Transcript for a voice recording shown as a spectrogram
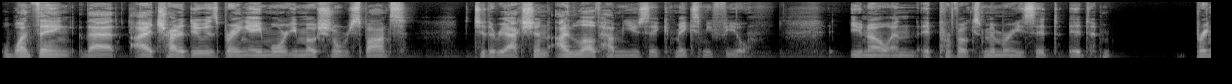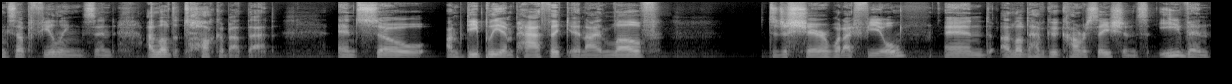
one thing that I try to do is bring a more emotional response to the reaction. I love how music makes me feel. You know, and it provokes memories. It it brings up feelings and I love to talk about that. And so I'm deeply empathic and I love to just share what I feel and I love to have good conversations even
